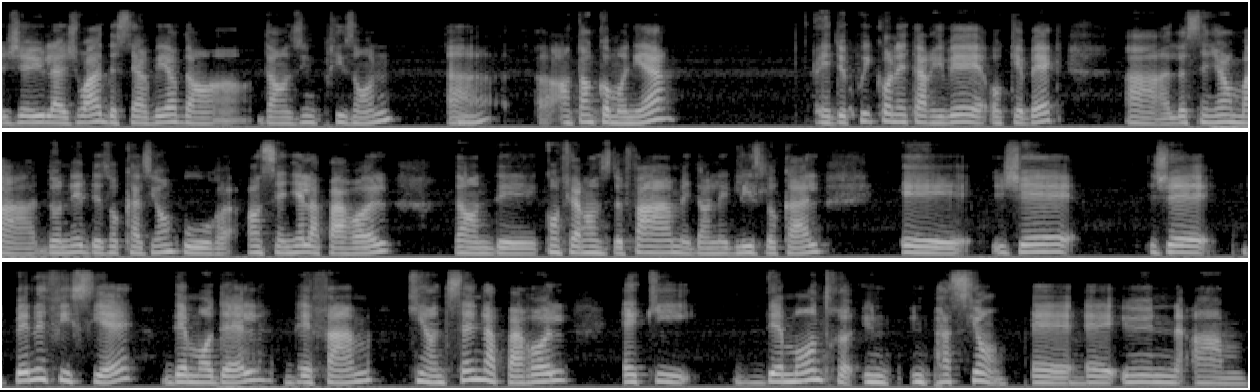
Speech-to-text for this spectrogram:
j'ai eu la joie de servir dans, dans une prison mm. en tant qu'aumônière. Et depuis qu'on est arrivé au Québec, le Seigneur m'a donné des occasions pour enseigner la parole dans des conférences de femmes et dans l'église locale. Et j'ai j'ai bénéficié des modèles des femmes qui enseignent la parole et qui démontrent une, passion et, mm. une um,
